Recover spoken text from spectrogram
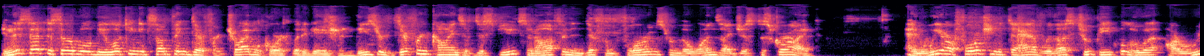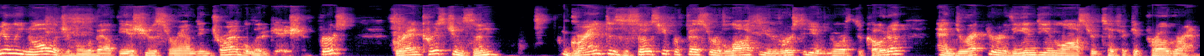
In this episode, we'll be looking at something different tribal court litigation. These are different kinds of disputes and often in different forms from the ones I just described. And we are fortunate to have with us two people who are really knowledgeable about the issues surrounding tribal litigation. First, Grant Christensen. Grant is Associate Professor of Law at the University of North Dakota and Director of the Indian Law Certificate Program.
